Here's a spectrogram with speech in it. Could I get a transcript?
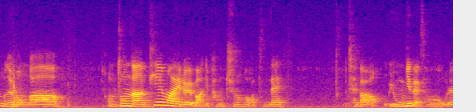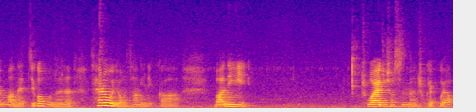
오늘 뭔가 엄청난 TMI를 많이 방출한 것 같은데 제가 용기 내서 오랜만에 찍어보는 새로운 영상이니까 많이 좋아해 주셨으면 좋겠고요.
